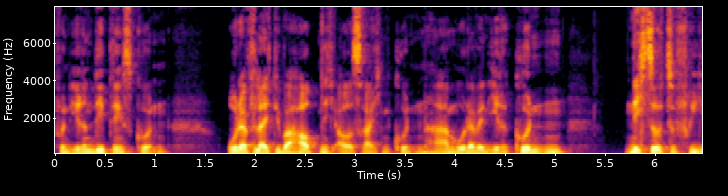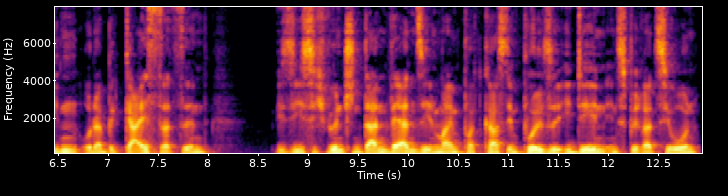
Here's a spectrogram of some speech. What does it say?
von Ihren Lieblingskunden oder vielleicht überhaupt nicht ausreichend Kunden haben oder wenn Ihre Kunden nicht so zufrieden oder begeistert sind, wie Sie es sich wünschen, dann werden Sie in meinem Podcast Impulse, Ideen, Inspiration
